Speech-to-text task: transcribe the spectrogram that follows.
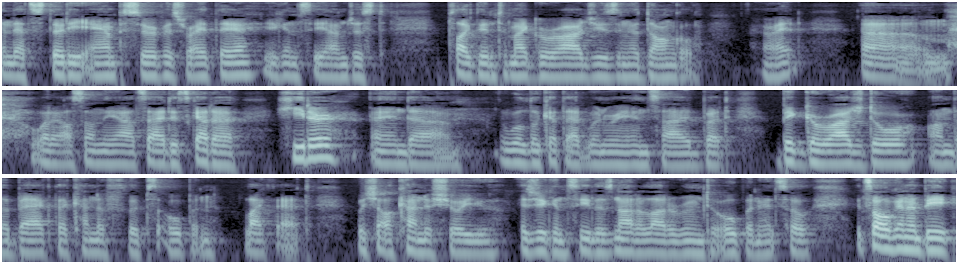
And that's 30 amp service right there. You can see I'm just plugged into my garage using a dongle. All right. Um, what else on the outside? It's got a heater and um, we'll look at that when we're inside, but big garage door on the back that kind of flips open like that, which I'll kind of show you. As you can see, there's not a lot of room to open it. So it's all going to be,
